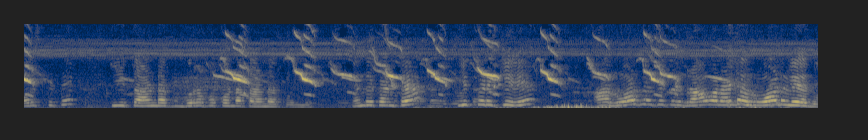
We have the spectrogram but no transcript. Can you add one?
పరిస్థితి ఈ తాండాకు గుర్రపకొండ తాండాకు ఉంది. ఎందుకంటే ఇక్కడికి ఆ రోడ్ నుంచి ఇక్కడికి రావాలంటే రోడ్డు లేదు.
